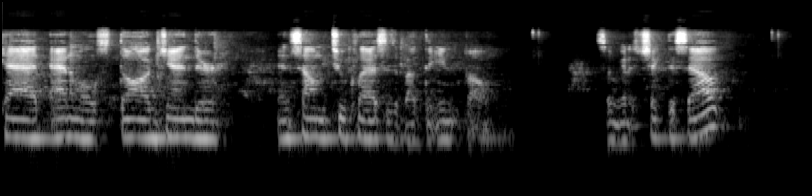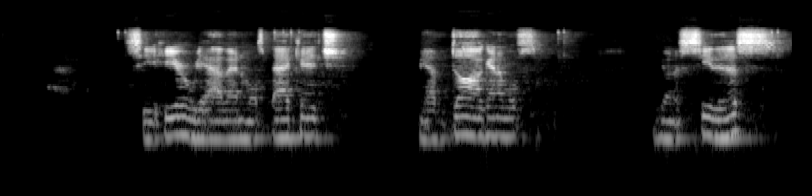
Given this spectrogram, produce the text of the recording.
cat, animals, dog, gender, and some two classes about the info. So I'm gonna check this out. See here we have animals package. We have dog animals. You're gonna see this.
